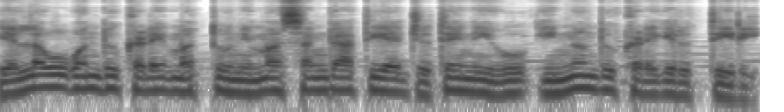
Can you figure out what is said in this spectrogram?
ಎಲ್ಲವೂ ಒಂದು ಕಡೆ ಮತ್ತು ನಿಮ್ಮ ಸಂಗಾತಿಯ ಜೊತೆ ನೀವು ಇನ್ನೊಂದು ಕಡೆಗಿರುತ್ತೀರಿ.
